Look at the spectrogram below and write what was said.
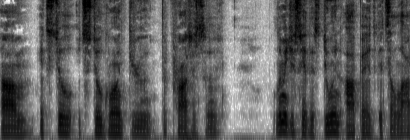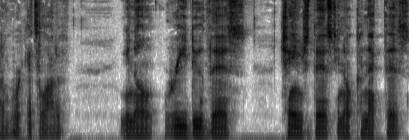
um, it's still, it's still going through the process of, let me just say this, doing op-eds, it's a lot of work. It's a lot of, you know, redo this, change this, you know, connect this,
